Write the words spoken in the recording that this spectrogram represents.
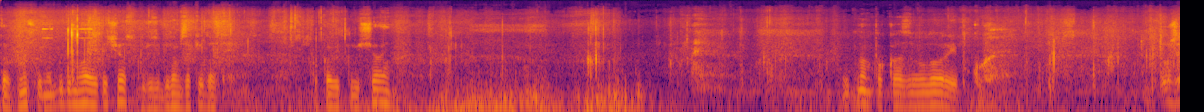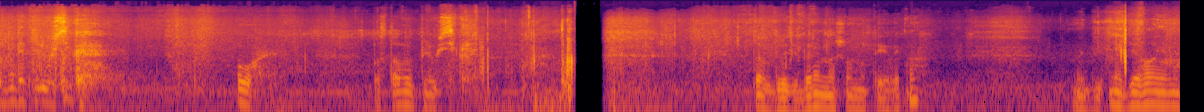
Так, ну що, не будемо гаяти часу, друзі, будемо закидати. Поки відключаємо. Тут нам показувало рибку. Тут теж буде плюсик. О, поставив плюсик. Так, друзі, беремо нашого мотилика. Надягаємо.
